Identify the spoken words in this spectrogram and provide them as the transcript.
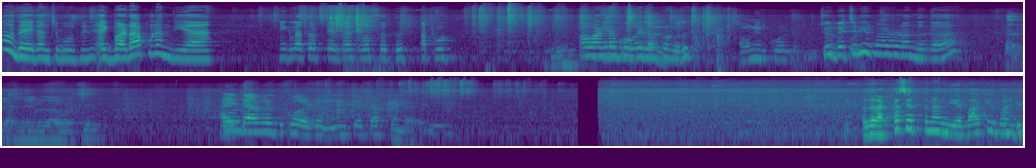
ಹೌದಾ ಈಗ ಅಂಚು ಬೋಪಿನಿ ಈಗ ಬಡ ಅಪ್ಪನಂದಿಯಾ ಈಗಲ ತೊಟ್ಟೆ ಕಾಸು ಬಸತ್ತು ಅಪ್ಪು. ಅವು ಅಡ್ಡ ಬೋಗಿಲ್ಲ ಚೂರು ಬೆಚ್ಚ ನೀರು ತಪ್ಪಂಡ ಅದರ ಅಕ್ಕ ಸೆತ್ತನಂದಿಯ ಬಾಕಿ ಮಾಡಿ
